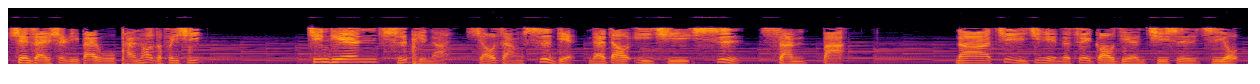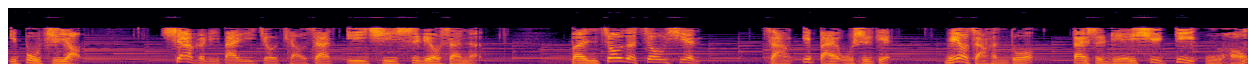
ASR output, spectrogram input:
现在是礼拜五盘后的分析。今天持平啊，小涨四点，来到一七四三八。那距离今年的最高点其实只有一步之遥，下个礼拜一就挑战一七四六三了。本周的周线涨一百五十点，没有涨很多，但是连续第五红。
